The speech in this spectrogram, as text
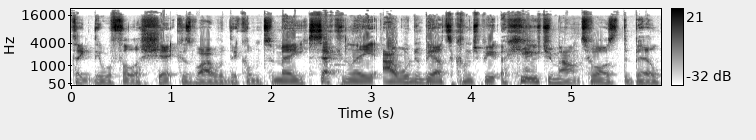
think they were full of shit because why would they come to me? Secondly, I wouldn't be able to contribute a huge amount towards the bill,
